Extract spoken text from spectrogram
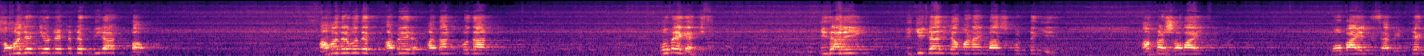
সমাজের জন্য এটা একটা বিরাট পাওয়া আমাদের মধ্যে ভাবের আদান প্রদান কমে গেছে। ইদানিং ডিজিটাল জমানায় বাস করতে গিয়ে আমরা সবাই মোবাইল স্যাবি টেক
